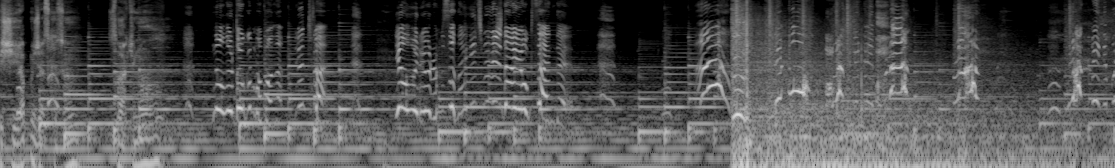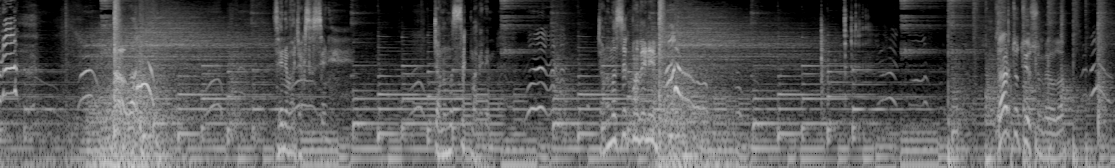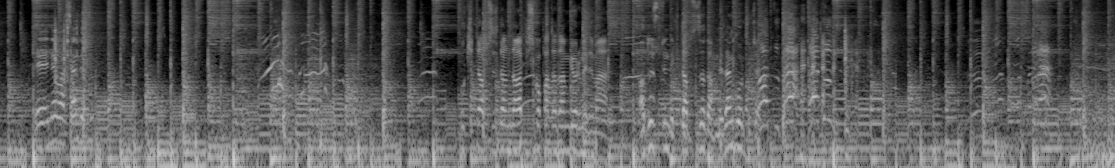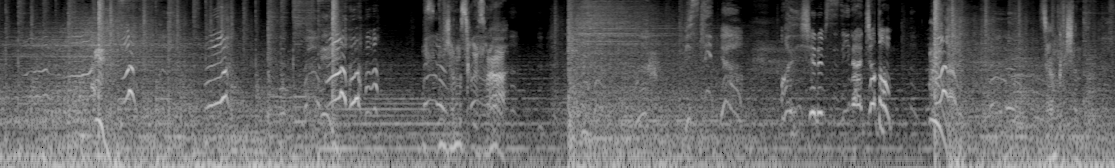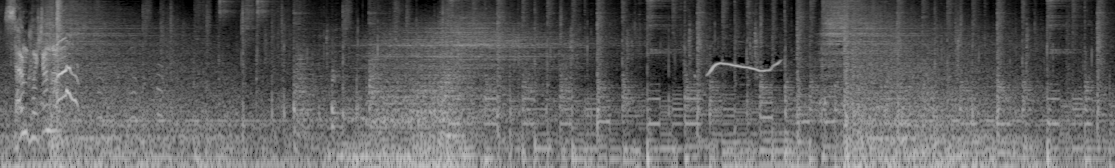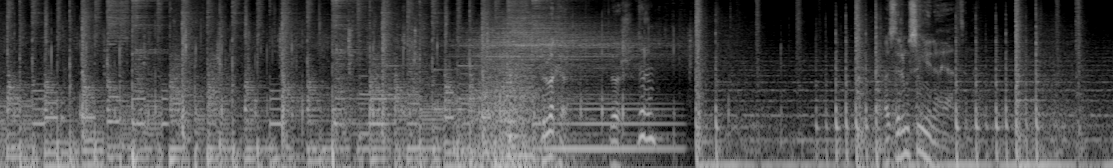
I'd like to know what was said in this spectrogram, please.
Bir şey yapmayacağız kızım. Sakin ol. Ne olur dokunma bana. Lütfen. Yalvarıyorum sana. Hiçbir vicdan yok sende. Ah! Defol! Bırak beni. Bırak. Bırak. Bırak beni. Bırak. Allah! Seni bacaksız seni. Canımı sıkma benim. Canımı sıkma benim. Zar tutuyorsun be oğlum. Ee, ne var sen de tut. Bu kitapsızdan daha psikopat adam görmedim ha. Adı üstünde kitapsız adam neden korkacak? Canımı sıkıyorsun ha. Şerefsiz iğrenç adam. Sen kaşındın. Sen kaşındın. Hazır mısın yeni hayatına?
